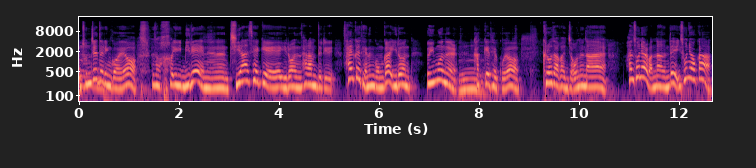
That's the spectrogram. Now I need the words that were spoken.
음. 존재들인 거예요. 그래서 아, 이 미래에는 지하 세계에 이런 사람들이 살게 되는 건가 이런 의문을 음. 갖게 되고요. 그러다가 이제 어느 날 한 소녀를 만나는데 이 소녀가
